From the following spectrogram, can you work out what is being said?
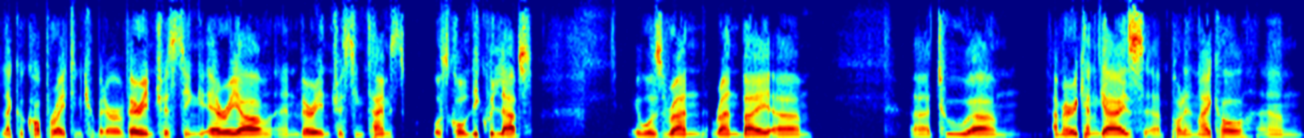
like a corporate incubator. Very interesting area and very interesting times. It was called Liquid Labs. It was run run by um, uh, two um, American guys, uh, Paul and Michael. Um,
